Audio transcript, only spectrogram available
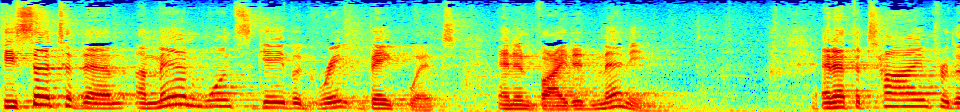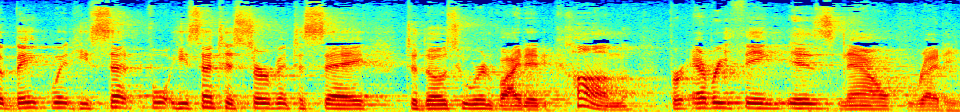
He said to them, A man once gave a great banquet and invited many. And at the time for the banquet, he, set for, he sent his servant to say to those who were invited, Come, for everything is now ready.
